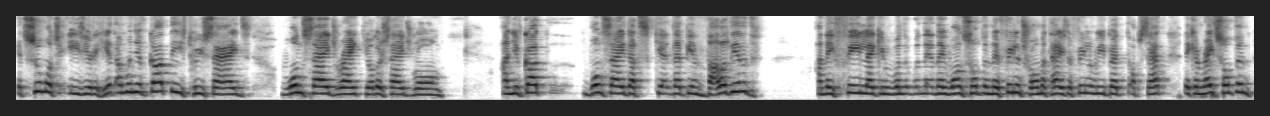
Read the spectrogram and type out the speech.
it's so much easier to hate. And when you've got these two sides, one side's right, the other side's wrong, and you've got one side that's that being validated, and they feel like you know, when, when they, they want something, they're feeling traumatized, they're feeling a wee bit upset. They can write something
